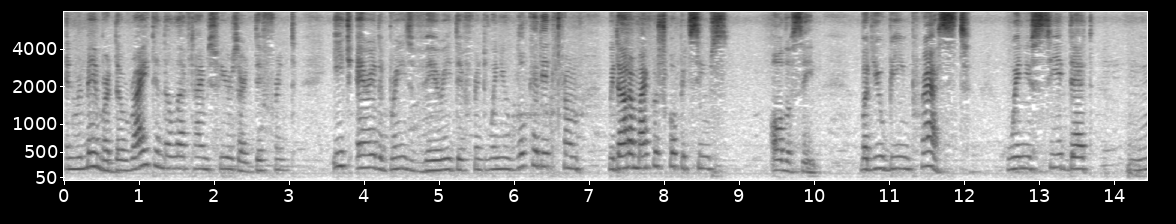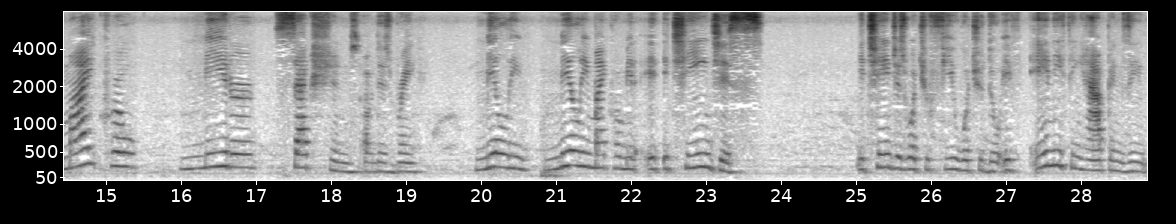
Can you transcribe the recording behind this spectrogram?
And remember, the right and the left hemispheres are different. Each area of the brain is very different. When you look at it from without a microscope, it seems all the same. But you'll be impressed when you see that micrometer sections of this brain, milli, milli micrometer, it, it changes. It changes what you feel, what you do. If anything happens in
